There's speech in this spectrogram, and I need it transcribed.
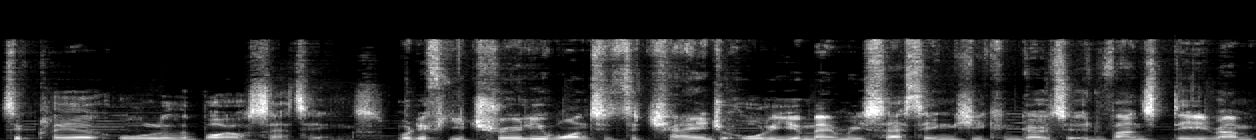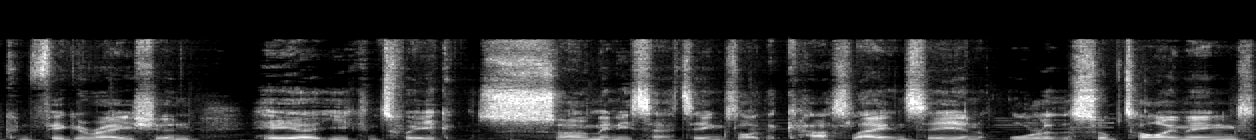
to clear all of the BIOS settings. But if you truly wanted to change all of your memory settings you can go to advanced DRAM configuration. Here you can tweak so many settings like the cache latency and all of the subtimings.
